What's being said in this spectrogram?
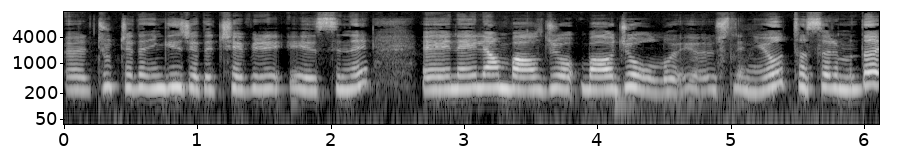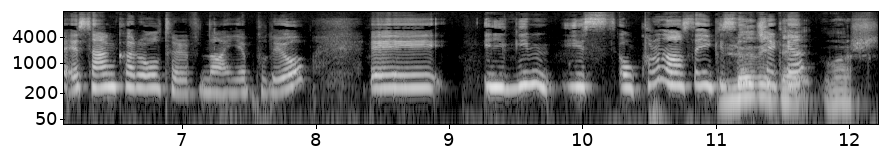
e, Türkçeden İngilizce'de çevirisini e, Neylan Balcı, Balcıoğlu üstleniyor. Tasarımı da Esen Karol tarafından yapılıyor. E, ilgim is, okurun aslında ilgisini Lövi çeken. var.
